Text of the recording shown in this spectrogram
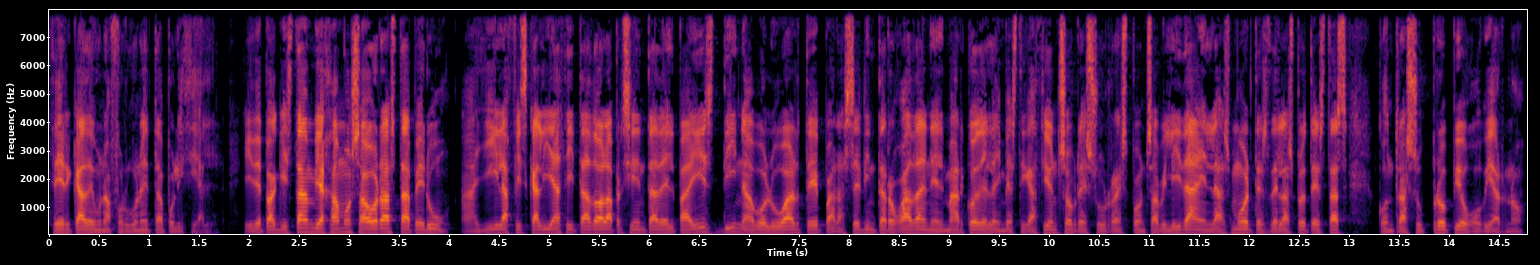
cerca de una furgoneta policial. Y de Pakistán viajamos ahora hasta Perú. Allí la Fiscalía ha citado a la presidenta del país, Dina Boluarte, para ser interrogada en el marco de la investigación sobre su responsabilidad en las muertes de las protestas contra su propio gobierno.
